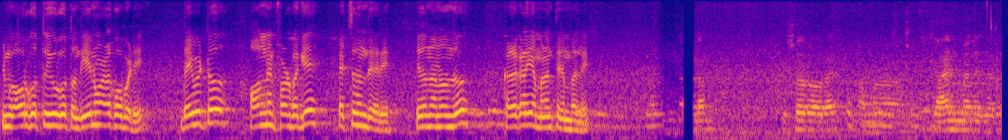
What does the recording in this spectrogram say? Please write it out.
ನಿಮ್ಗೆ ಅವ್ರಿಗೆ ಗೊತ್ತು, ಇವ್ರು ಗೊತ್ತು ಅಂತ. ಏನು ಮಾಡಕ್ಕೆ ಹೋಗಬೇಡಿ. ದಯವಿಟ್ಟು ಆನ್ಲೈನ್ ಫ್ರಾಡ್ ಬಗ್ಗೆ ಎಚ್ಚರದಿಂದ ಇರಿ. ಇದು ನಾನೊಂದು ಕಳಕಳಿಯ ಮನಂತಿ ನಿಮ್ಮಲ್ಲಿ. ಮೇಡಮ್, ಕಿಶೋರ್ ಅವರೇ, ನಮ್ಮ ಜಾಯಿಂಟ್ ಮ್ಯಾನೇಜರ್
